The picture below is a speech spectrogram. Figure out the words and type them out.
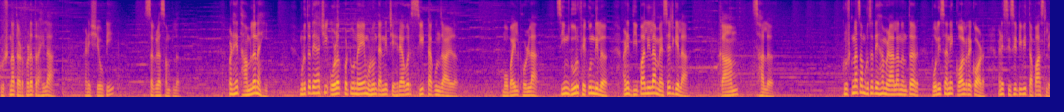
कृष्णा तडफडत राहिला आणि शेवटी सगळं संपलं. पण हे थांबलं नाही. मृतदेहाची ओळख पटू नये म्हणून त्यांनी चेहऱ्यावर सीट टाकून जाळलं. मोबाईल फोडला सीम दूर फेकून दिलं आणि दीपालीला मेसेज गेला काम झालं. कृष्णाचा मृतदेह मिळाल्यानंतर पोलिसांनी कॉल रेकॉर्ड आणि सी सी टी व्ही तपासले.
